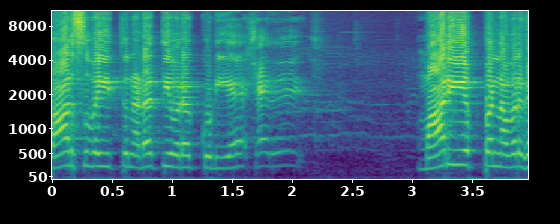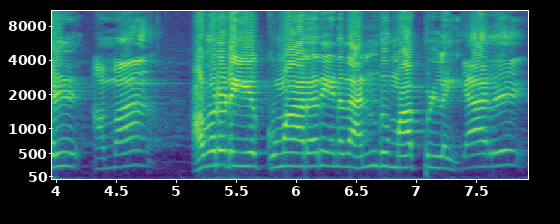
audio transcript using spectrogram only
கார்ஸ் வைத்து நடத்தி வரக்கூடிய சரி. மாரியப்பன் அவர்கள் ஆமா. அவருடைய குமாரர் எனது அன்பு மாப்பிள்ளை. யாரு?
